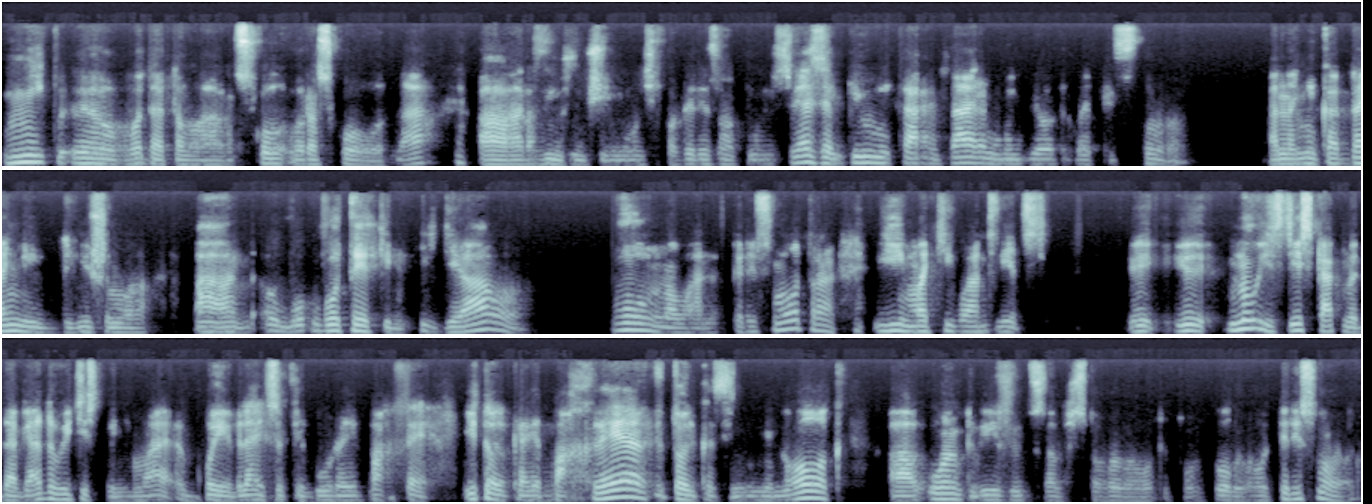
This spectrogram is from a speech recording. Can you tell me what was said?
не э, вот этого раскола, раскола да, а различивающегося по горизонтальным связям, и никогда не идет в эту сторону. Она никогда не движима а, вот этим идеалом полного пересмотра и мотива ответственности. И, и, ну и здесь, как вы догадываетесь, появляется фигура Эпахе. И только Эпахе, и только феноменолог, а он движется в сторону вот этого полного пересмотра.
